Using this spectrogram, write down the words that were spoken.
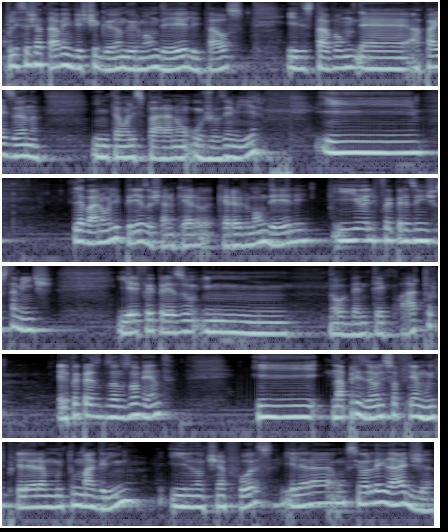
A polícia já estava investigando o irmão dele e tal, e eles estavam é, a paisana. Então eles pararam o Josemir e levaram ele preso, acharam que era, que era o irmão dele, e ele foi preso injustamente. E ele foi preso em 94. Ele foi preso nos anos 90. E na prisão ele sofria muito porque ele era muito magrinho e ele não tinha força e ele era um senhor da idade já.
